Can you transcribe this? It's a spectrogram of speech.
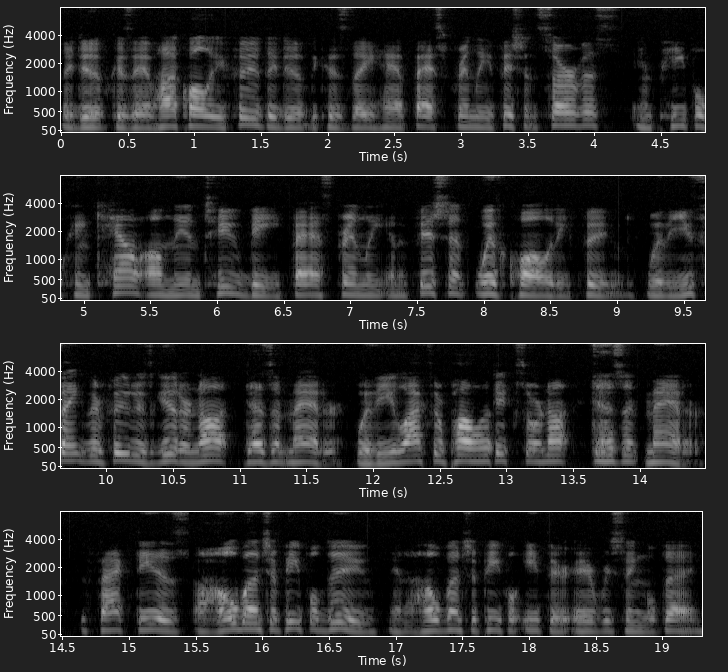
They do it because they have high quality food. They do it because they have fast, friendly, efficient service. And people can count on them to be fast, friendly, and efficient with quality food. Whether you think their food is good or not doesn't matter. Whether you like their politics or not doesn't matter. The fact is, a whole bunch of people do, and a whole bunch of people eat there every single day.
